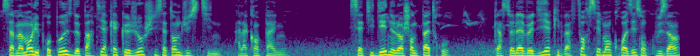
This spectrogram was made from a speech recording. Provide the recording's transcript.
sa maman lui propose de partir quelques jours chez sa tante Justine, à la campagne. Cette idée ne l'enchante pas trop, car cela veut dire qu'il va forcément croiser son cousin,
